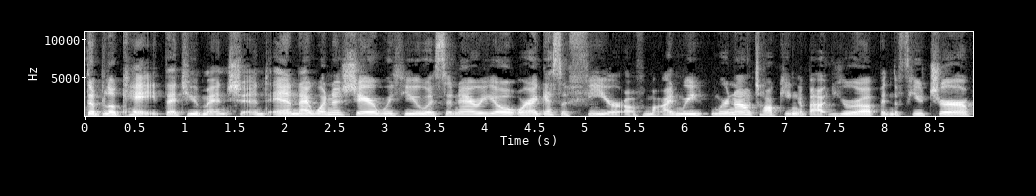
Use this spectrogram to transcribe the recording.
the blockade that you mentioned and i want to share with you a scenario or i guess a fear of mine we we're now talking about europe in the future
